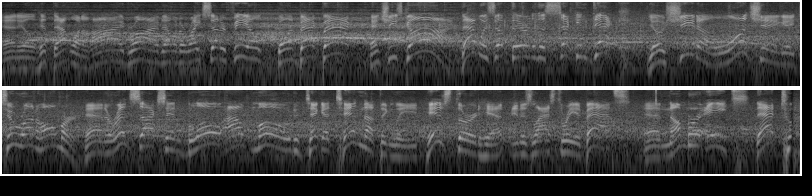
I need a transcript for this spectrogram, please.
And he'll hit that one a high drive. That one to right center field. Going back, back. And she's gone. That was up there to the second deck. Yoshida launching a two-run homer. And the Red Sox in blowout mode take a 10-0 lead. His third hit in his last three at-bats. And number eight, that took...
